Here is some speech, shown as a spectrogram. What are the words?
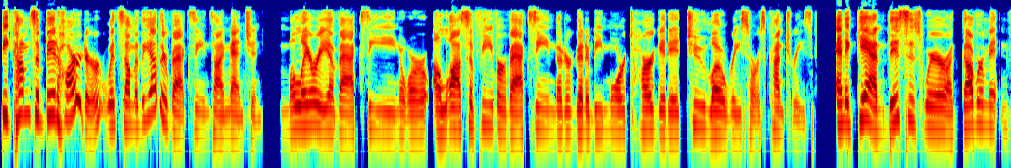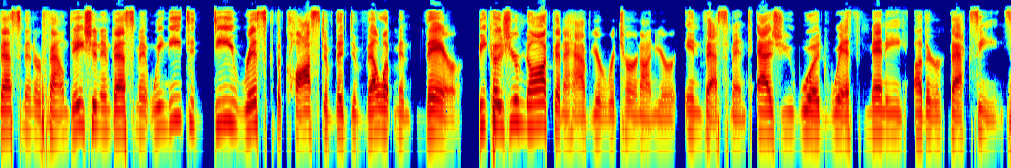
becomes a bit harder with some of the other vaccines I mentioned malaria vaccine or a Lassa fever vaccine that are going to be more targeted to low resource countries. And again, this is where a government investment or foundation investment, we need to de risk the cost of the development there because you're not going to have your return on your investment as you would with many other vaccines.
